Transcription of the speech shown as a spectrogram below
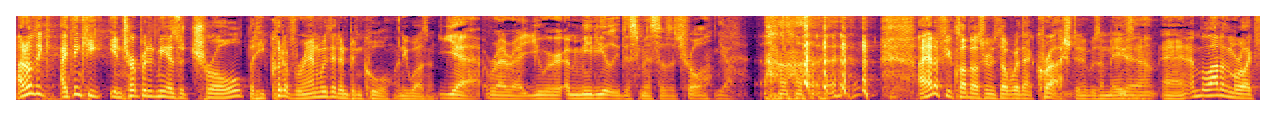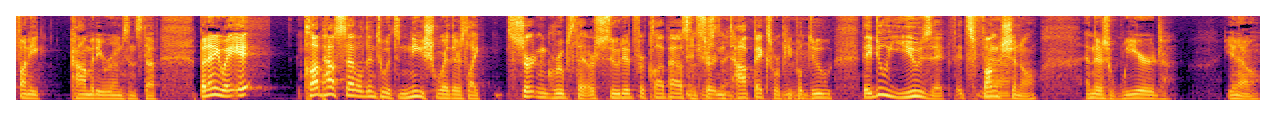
I don't think. I think he interpreted me as a troll, but he could have ran with it and been cool, and he wasn't. yeah, right, right. You were immediately dismissed as a troll. Yeah. I had a few clubhouse rooms though where that crushed, and it was amazing. Yeah. And a lot of them were like funny comedy rooms and stuff. But anyway, it. Clubhouse settled into its niche where there's like certain groups that are suited for Clubhouse and certain topics where people do they do use it. It's functional, and there's weird, you know,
